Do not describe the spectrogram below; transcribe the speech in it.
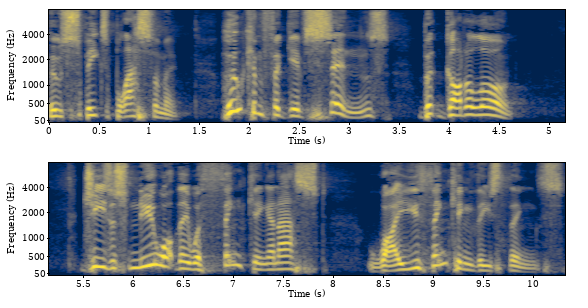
Who speaks blasphemy. Who can forgive sins but God alone? Jesus knew what they were thinking and asked, Why are you thinking these things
